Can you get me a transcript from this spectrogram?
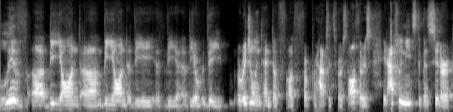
live uh, beyond uh, beyond the the uh, the the original intent of, of perhaps its first authors, it actually needs to consider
